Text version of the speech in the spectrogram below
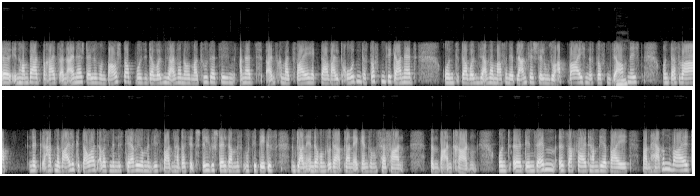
äh, in Homberg bereits an einer Stelle so einen Baustopp, wo sie, da wollten sie einfach noch mal zusätzlich 1,2 Hektar Wald roden. Das durften sie gar nicht. Und da wollten sie einfach mal von der Planfeststellung so abweichen. Das durften sie mhm. auch nicht. Und das war eine, hat eine Weile gedauert, aber das Ministerium in Wiesbaden hat das jetzt stillgestellt. Da muss, muss die DEGES ein Planänderungs- oder Planergänzungsverfahren ähm, beantragen. Und äh, denselben äh, Sachverhalt haben wir bei beim Herrenwald,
